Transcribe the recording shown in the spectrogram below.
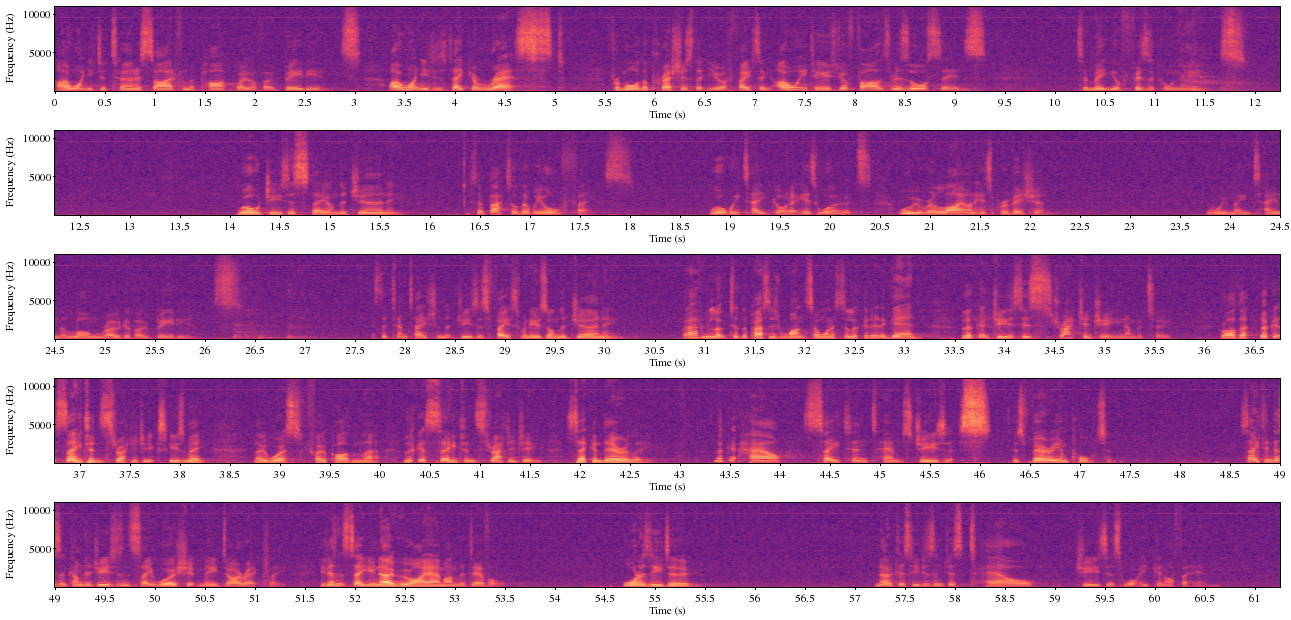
I want you to turn aside from the pathway of obedience. I want you to take a rest from all the pressures that you are facing. I want you to use your Father's resources to meet your physical needs. Will Jesus stay on the journey? It's a battle that we all face. Will we take God at His words? Will we rely on His provision? will we maintain the long road of obedience? It's the temptation that Jesus faced when he was on the journey. But having looked at the passage once, I want us to look at it again. Look at Jesus' strategy, number two. Rather, look at Satan's strategy, excuse me. No worse faux pas than that. Look at Satan's strategy, secondarily. Look at how Satan tempts Jesus. It's very important. Satan doesn't come to Jesus and say, Worship me directly. He doesn't say, You know who I am, I'm the devil. What does he do? Notice he doesn't just tell Jesus what he can offer him.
